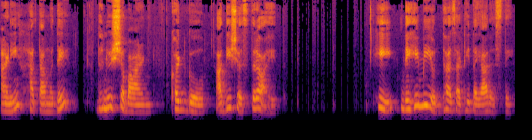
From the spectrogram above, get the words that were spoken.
आणि हातामध्ये धनुष्यबाण खड्ग आदी शस्त्र आहेत. ही नेहमी युद्धासाठी तयार असते.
